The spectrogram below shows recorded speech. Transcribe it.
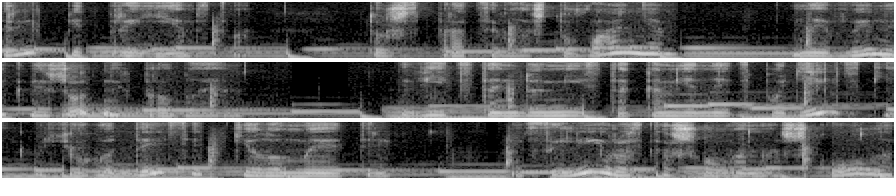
три підприємства, тож з працевлаштуванням не виникне жодних проблем. Відстань до міста Кам'янець-Подільський усього 10 кілометрів. У селі розташована школа,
